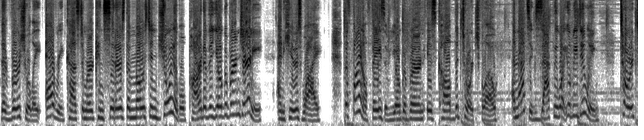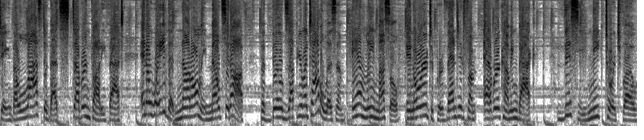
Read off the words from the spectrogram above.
that virtually every customer considers the most enjoyable part of the Yoga Burn journey. And here's why. The final phase of Yoga Burn is called the torch flow, and that's exactly what you'll be doing torching the last of that stubborn body fat in a way that not only melts it off, but builds up your metabolism and lean muscle in order to prevent it from ever coming back. This unique torch flow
